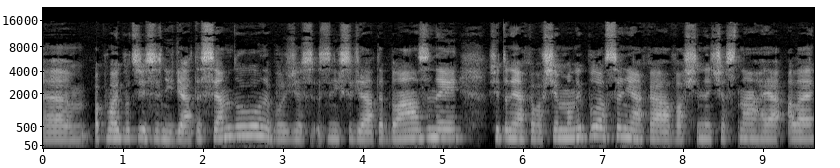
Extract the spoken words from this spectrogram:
Um, pak mají pocit, že se z nich děláte srandu, nebo že z nich si děláte blázny, že to nějaká vaše manipulace, nějaká vaše nečastná hra, ale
